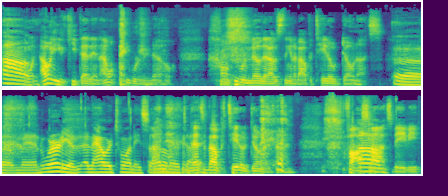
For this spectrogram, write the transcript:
I um, want, I want you to keep that in. I want people to know. I want people to know that I was thinking about potato donuts. oh man, we're already at an hour twenty, so I don't know. Ty. That's about potato donut time. Foss Um, baby.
